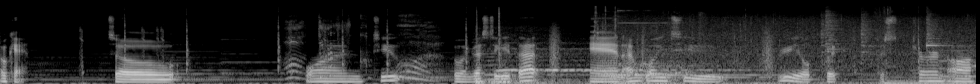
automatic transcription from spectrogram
Okay. So, one, two, go investigate that. And I'm going to, real quick, just turn off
